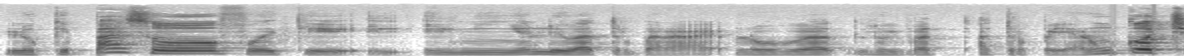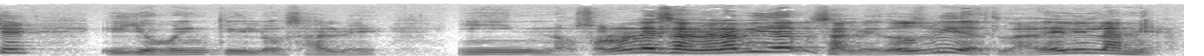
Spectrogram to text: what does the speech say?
lo que pasó fue que el, niño lo iba, a atropellar, lo, iba a atropellar un coche y yo ven que lo salvé. Y no solo le salvé la vida, le salvé dos vidas, la de él y la mía.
